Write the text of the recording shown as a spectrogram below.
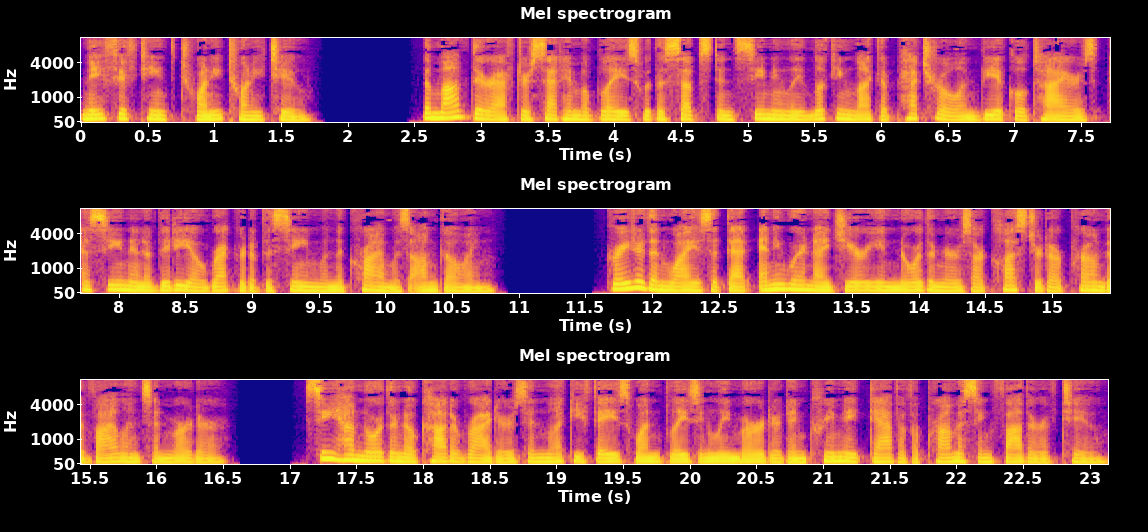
May 15, 2022. The mob thereafter set him ablaze with a substance seemingly looking like a petrol and vehicle tires, as seen in a video record of the scene when the crime was ongoing. Greater than why is it that anywhere Nigerian northerners are clustered are prone to violence and murder? See how Northern Okada riders in Lekki Phase 1 blazingly murdered and cremate Dav of a promising father of two.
